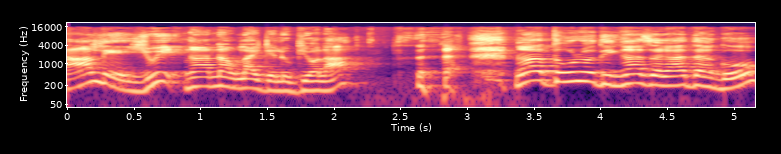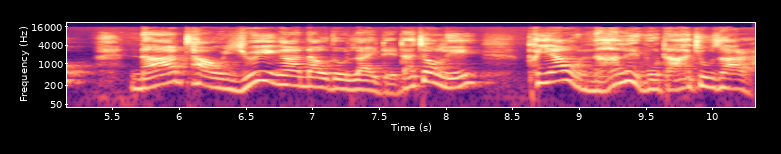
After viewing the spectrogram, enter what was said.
နားလည်၍ငါနောက်လိုက်တယ်လို့ပြောလား။ ငါသူတို့ဒီငါစကားတန်ကို နားထောင်၍ငါနောက်သို့လိုက်တယ်ဒါကြောင့်လေဖះကိုနားလည်ဖို့ဒါကြိုးစားတာ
